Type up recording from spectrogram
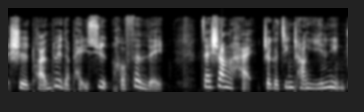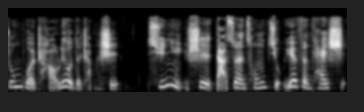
是团队的培训和氛围。在上海这个经常引领中国潮流的城市，徐女士打算从九月份开始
